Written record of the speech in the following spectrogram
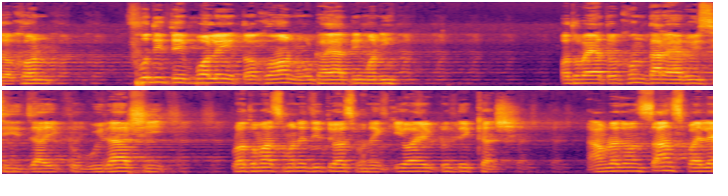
যখন ফুদিতে বলে তখন উঠায়া দিমনি। অথবা এতক্ষণ দাঁড়ায় রয়েছি যাই একটু ঘুরে আসি। প্রথম আসমানে, দ্বিতীয় আসমানে, কি হয় একটু দেখে আসি আমরা যেমন চান্স পাইলে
